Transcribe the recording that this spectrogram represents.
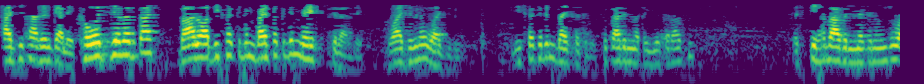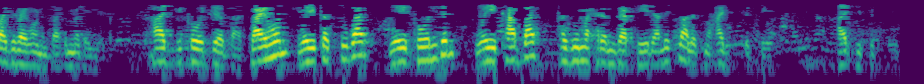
ሀጅ ታደርጋለች። ከወጀበባት ባሏ ቢፈቅድም ባይፈቅድም መሄድ ትችላለች። ዋጅብ ነው ዋጅብ ነው። ቢፈቅድም ባይፈቅድም ፍቃድን መጠየቅ ራሱ እስቲህባብነት ነው እንጂ ዋጅብ አይሆንባትም መጠየቅ። ሀጅ ከወጀበባት ባይሆን ወይ ከሱ ጋር ወይ ከወንድም ወይ ከአባት ከዙ መህረም ጋር ትሄዳለች ማለት ነው። ሀጅ ስትሄድ ሀጅ ስትሄድ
